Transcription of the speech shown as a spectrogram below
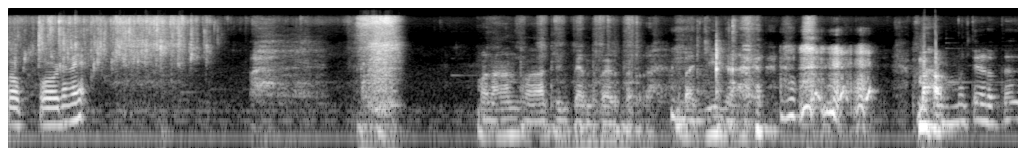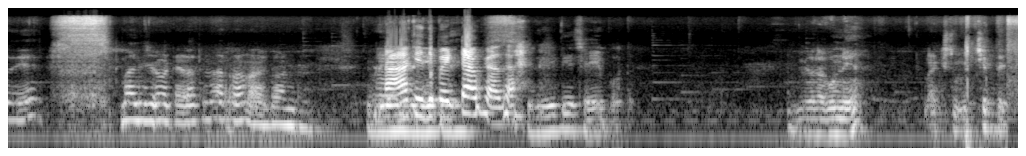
గొప్పోడమే మా నాన్న రాత్రికి పెంట పెడతారు. బజ్జీగా మా అమ్మ తిడుతుంది. మనిషి ఒకటి ఎడుతున్నారా నాకు అంటుంది. ఇప్పుడు నాకు ఇది పెట్టావు కదా. ఇది రీతిగా చేయబోతుంది ఇలాగుండి నెక్స్ట్ మిక్చర్ తెచ్చి.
